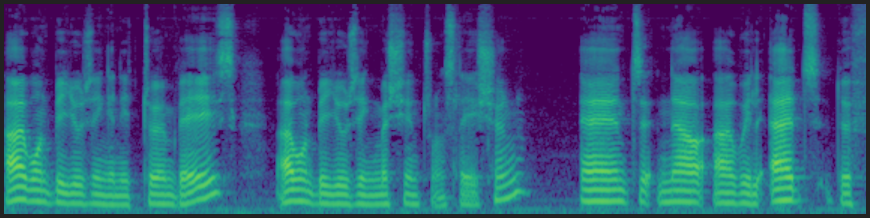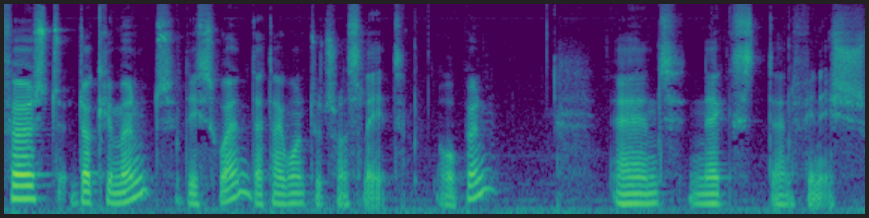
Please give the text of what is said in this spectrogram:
I won't be using any term base. I won't be using machine translation. And now I will add the first document, this one, that I want to translate. Open. And next and finish.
